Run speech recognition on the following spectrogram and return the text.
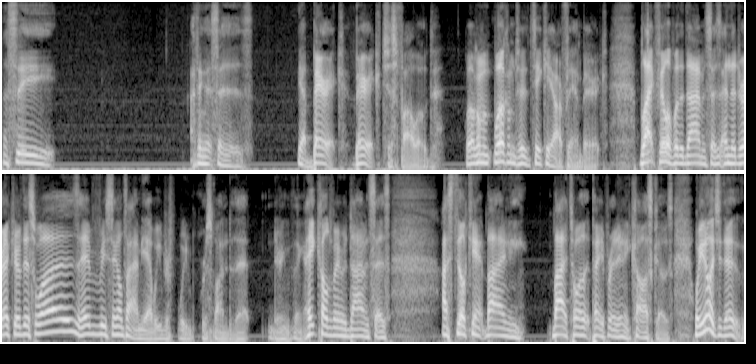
let's see. I think that says, yeah, Barrick. Barrick just followed. Welcome, welcome to the TKR fan, Barrick. Black Phillip with a diamond says, and the director of this was every single time. Yeah, we re- we responded to that during the thing. Hate Cultivator with a diamond says, I still can't buy any buy toilet paper at any Costco's. Well, you know what you do.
